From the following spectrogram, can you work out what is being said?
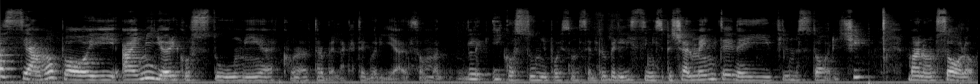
Passiamo poi ai migliori costumi, ecco un'altra bella categoria, insomma le, i costumi poi sono sempre bellissimi, specialmente nei film storici, ma non solo.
